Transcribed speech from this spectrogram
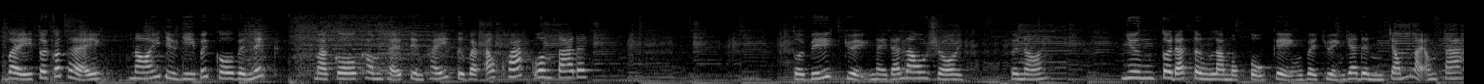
Vậy tôi có thể nói điều gì với cô về Nick mà cô không thể tìm thấy từ vạt áo khoác của ông ta đây? Tôi biết chuyện này đã lâu rồi, tôi nói. Nhưng tôi đã từng làm một vụ kiện về chuyện gia đình chống lại ông ta.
